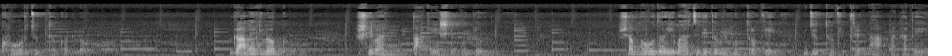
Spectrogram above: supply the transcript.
ঘোর যুদ্ধ করল। গ্রামের লোক সেবার তাকে এসে বলল, সম্ভবত এবার যদি তুমি পুত্রকে যুদ্ধক্ষেত্রে না পাঠাতে,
